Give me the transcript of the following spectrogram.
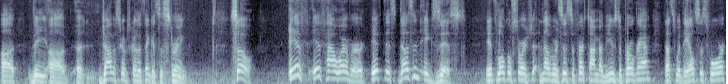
uh, the uh, uh, JavaScript is going to think it's a string. So, if, if, however, if this doesn't exist, if local storage, in other words, this is the first time I've used the program, that's what the else is for,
